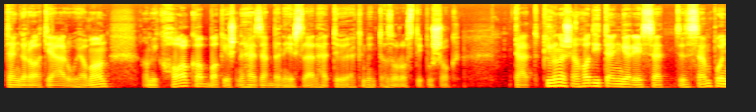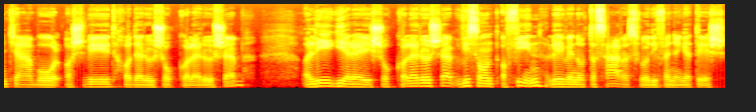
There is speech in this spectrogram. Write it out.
tenger alatt járója van, amik halkabbak és nehezebben észlelhetőek, mint az orosz típusok. Tehát különösen haditengerészet szempontjából a svéd haderő sokkal erősebb, a légiere is sokkal erősebb, viszont a finn, lévén ott a szárazföldi fenyegetés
